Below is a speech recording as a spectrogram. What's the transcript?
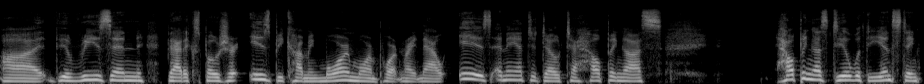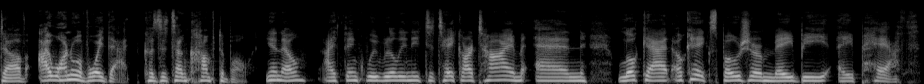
uh, the reason that exposure is becoming more and more important right now is an antidote to helping us helping us deal with the instinct of i want to avoid that because it's uncomfortable you know? I think we really need to take our time and look at okay exposure may be a path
